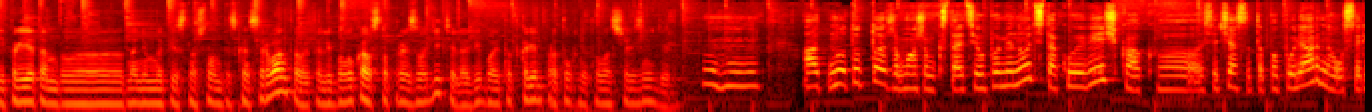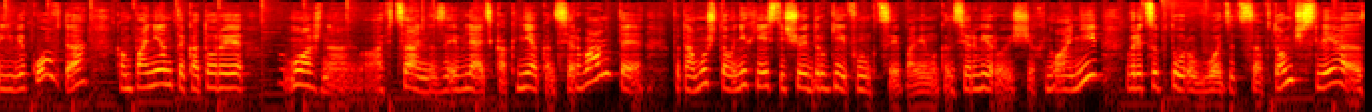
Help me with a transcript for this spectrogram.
и при этом э, на нем написано, что он без консервантов, это либо лукавство производителя, либо этот крем протухнет у вас через неделю. Угу. А, ну, тут тоже можем, кстати, упомянуть такую вещь, как э, сейчас это популярно у сырьевиков, да, компоненты, которые можно официально заявлять как не консерванты, потому что у них есть еще и другие функции, помимо консервирующих. Но они в рецептуру вводятся, в том числе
